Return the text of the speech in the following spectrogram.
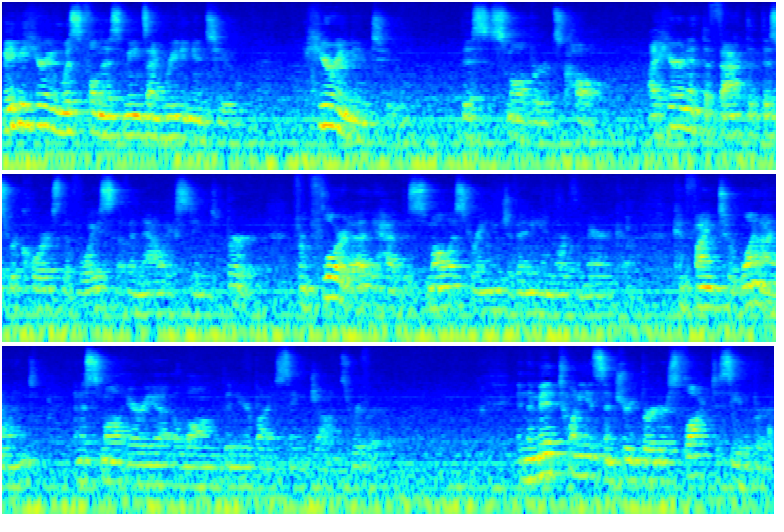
Maybe hearing wistfulness means I'm reading into, hearing into this small bird's call. I hear in it the fact that this records the voice of a now extinct bird. From Florida, it had the smallest range of any in North America, confined to one island and a small area along the nearby St. Johns River. In the mid 20th century, birders flocked to see the bird,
